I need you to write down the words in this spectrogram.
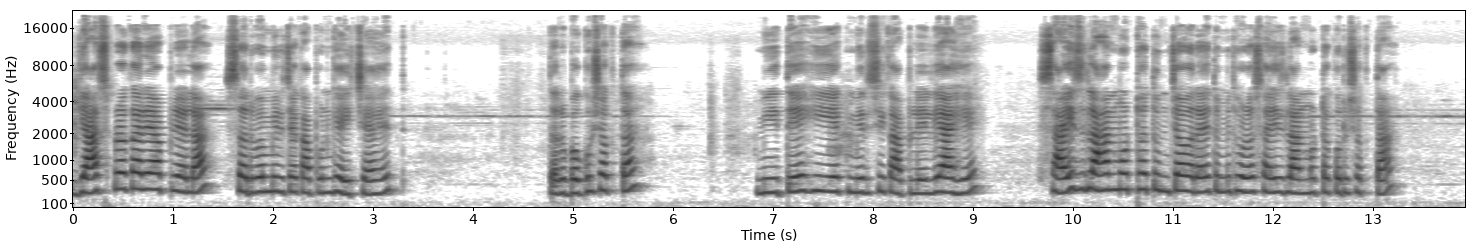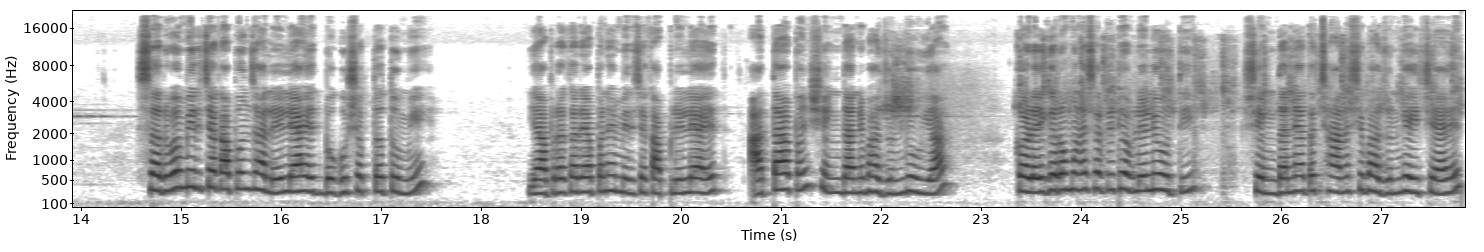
याच प्रकारे आपल्याला सर्व मिरच्या कापून घ्यायच्या आहेत. तर बघू शकता मी इथे ही एक मिरची कापलेली आहे. साईज लहान मोठं तुमच्यावर आहे तुम्ही थोडं साईज लहान मोठं करू शकता. सर्व मिरच्या कापून झालेल्या आहेत बघू शकता तुम्ही. या प्रकारे आपण ह्या मिरच्या कापलेल्या आहेत. आता आपण शेंगदाणे भाजून घेऊया. कढई गरम होण्यासाठी ठेवलेली होती. शेंगदाणे आता छान असे भाजून घ्यायचे आहेत.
